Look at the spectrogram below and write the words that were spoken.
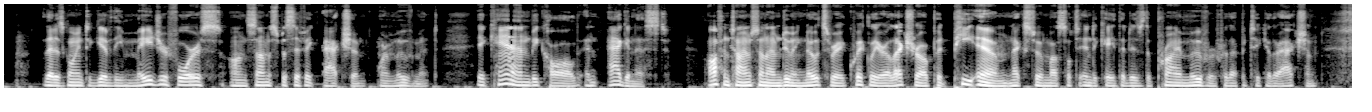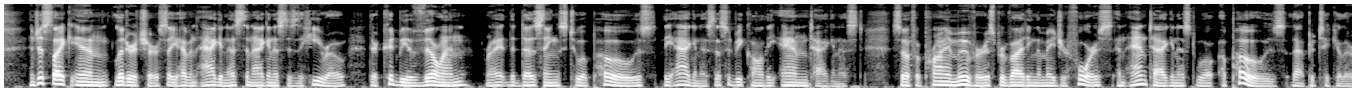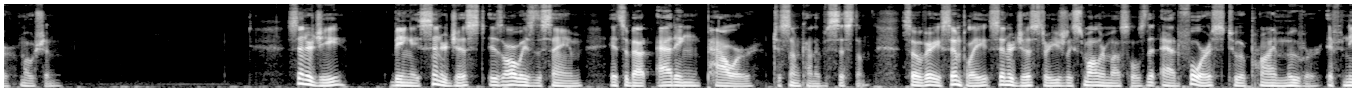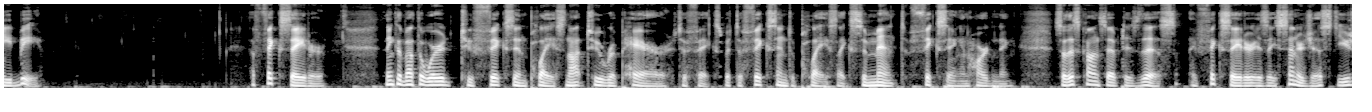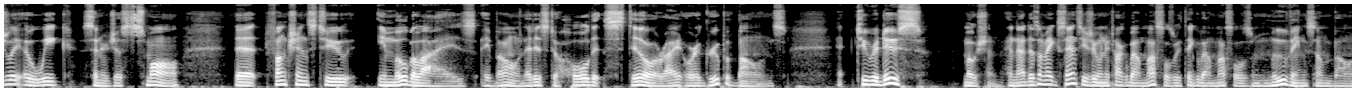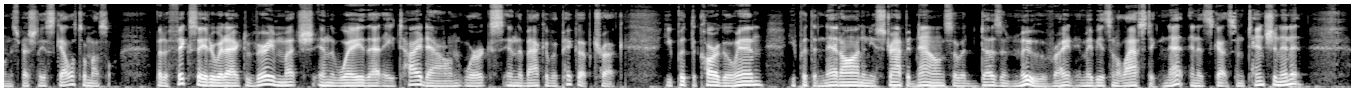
that is going to give the major force on some specific action or movement. It can be called an agonist. Oftentimes when I'm doing notes very quickly or a lecture, I'll put PM next to a muscle to indicate that it is the prime mover for that particular action. And just like in literature, say you have an agonist, an agonist is the hero, there could be a villain, right, that does things to oppose the agonist. This would be called the antagonist. So if a prime mover is providing the major force, an antagonist will oppose that particular motion. Synergy, being a synergist, is always the same. It's about adding power to some kind of a system. So very simply, synergists are usually smaller muscles that add force to a prime mover if need be. A fixator. Think about the word to fix in place, not to repair to fix, but to fix into place, like cement fixing and hardening. So this concept is this. A fixator is a synergist, usually a weak synergist, small, that functions to immobilize a bone, that is to hold it still, right? Or a group of bones eh, to reduce motion. And that doesn't make sense usually when we talk about muscles. We think about muscles moving some bone, especially a skeletal muscle. But a fixator would act very much in the way that a tie down works in the back of a pickup truck. You put the cargo in, you put the net on, and you strap it down so it doesn't move, right? maybe it's an elastic net and it's got some tension in it.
